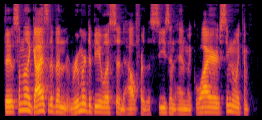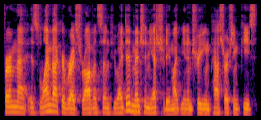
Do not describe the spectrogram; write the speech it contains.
The, some of the guys that have been rumored to be listed out for the season, and McGuire seemingly confirmed that, is linebacker Bryce Robinson, who I did mention yesterday might be an intriguing pass rushing piece.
